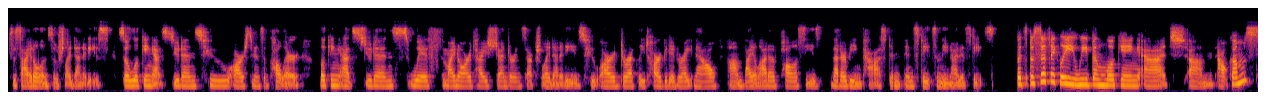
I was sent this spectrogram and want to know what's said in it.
societal and social identities. So looking at students who are students of color, looking at students with minoritized gender and sexual identities who are directly targeted right now um, by a lot of policies that are being passed in, in states in the United States. But specifically, we've been looking at um, outcomes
